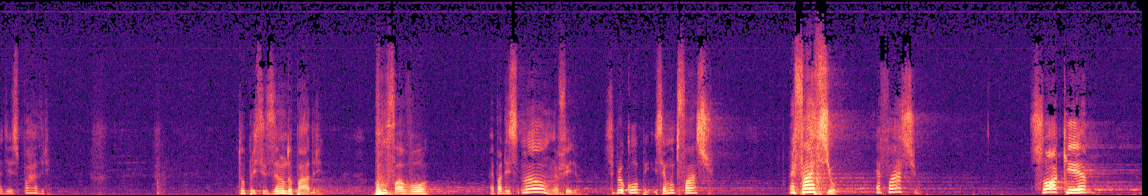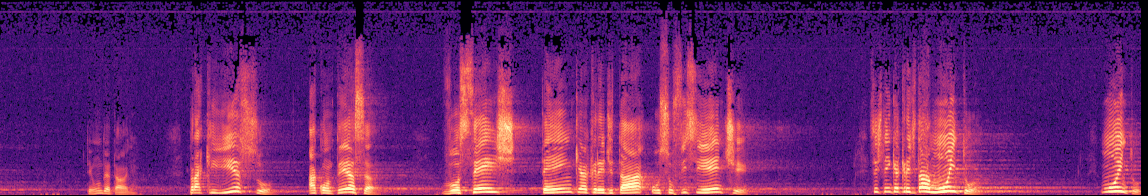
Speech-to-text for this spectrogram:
Aí diz, Padre, estou precisando, Padre. Por favor. Aí o padre disse, não, meu filho, se preocupe, isso é muito fácil. É fácil, é fácil. Só que tem um detalhe. Para que isso aconteça, vocês têm que acreditar o suficiente. Vocês têm que acreditar muito. Muito.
